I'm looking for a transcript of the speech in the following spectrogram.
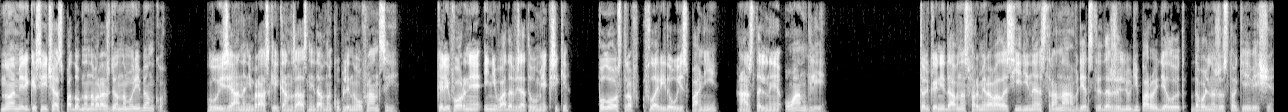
Но Америка сейчас подобна новорожденному ребенку. Луизиана, Небраска и Канзас недавно куплены у Франции. Калифорния и Невада взяты у Мексики, полуостров Флорида у Испании, а остальные у Англии. Только недавно сформировалась единая страна, в детстве даже люди порой делают довольно жестокие вещи.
